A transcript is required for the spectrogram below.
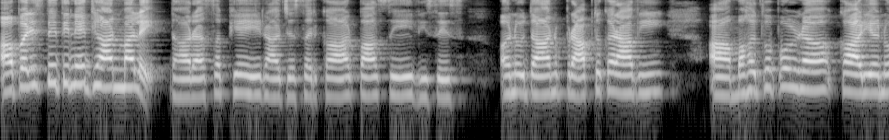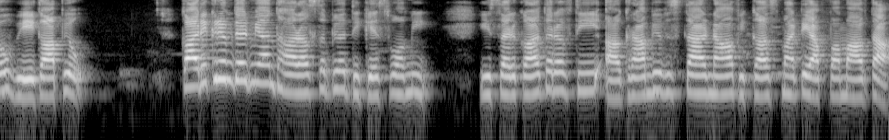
આ પરિસ્થિતિને ધ્યાનમાં લઈ ધારાસભ્યએ રાજ્ય સરકાર પાસે વિશેષ અનુદાન પ્રાપ્ત કરાવી આ મહત્વપૂર્ણ કાર્યનો વેગ આપ્યો. કાર્યક્રમ દરમિયાન ધારાસભ્ય દિકે સ્વામી. એ સરકાર તરફથી આ ગ્રામ્ય વિસ્તારના વિકાસ માટે આપવામાં આવતા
